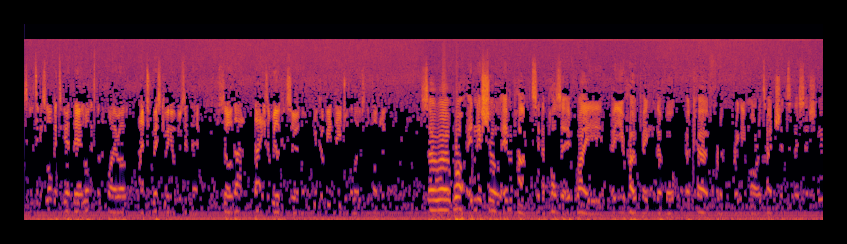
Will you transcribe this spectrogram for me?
it's going to take us longer to get there, longer to put the fire out, and to rescue any others in there. So that that is a real concern. We could be in danger the lives of the public. So, uh, what initial impact in a positive way are you hoping that will occur from bringing more attention to this issue?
